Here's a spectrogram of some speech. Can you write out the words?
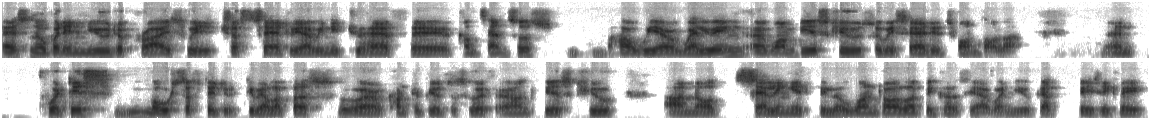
as nobody knew the price, we just said, yeah, we need to have a consensus how we are valuing uh, one BSQ. So we said it's one dollar, and for this, most of the developers who are contributors who have earned BSQ are not selling it below one dollar because yeah, when you get basically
